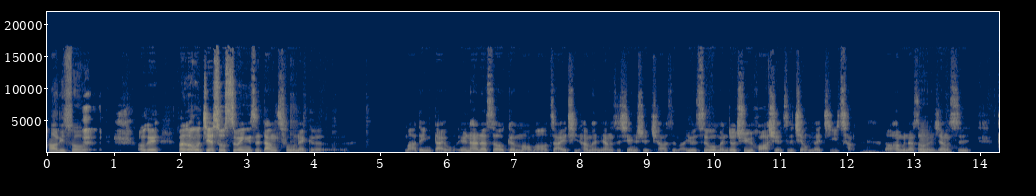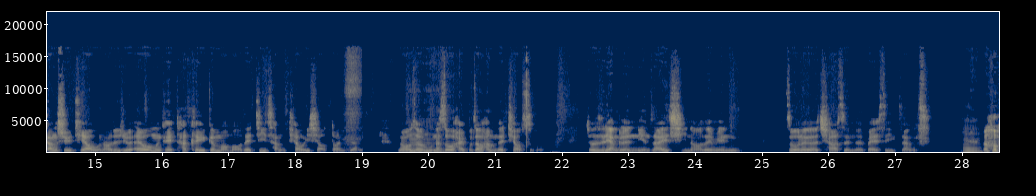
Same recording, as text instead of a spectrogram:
好，你说。OK，反正我接触 swing 是当初那个马丁带我，因为他那时候跟毛毛在一起，他们很像是先学 Charleston 嘛。有一次我们就去滑雪之前，我们在机场，然后他们那时候很像是刚学跳舞，然后就觉得，哎、欸，我们可以，他可以跟毛毛在机场跳一小段这样。然后说，我那时候还不知道他们在跳什么，就是两个人黏在一起，然后在那边做那个 Charleston 的 basic 这样子。嗯，然后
